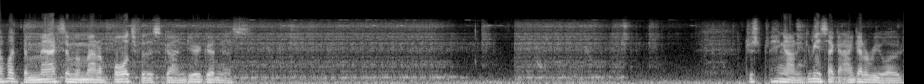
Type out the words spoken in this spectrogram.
I have like the maximum amount of bullets for this gun, dear goodness. Just hang on, give me a second, I gotta reload.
